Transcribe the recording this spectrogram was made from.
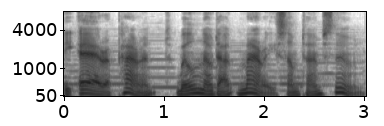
the heir apparent will no doubt marry sometime soon,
